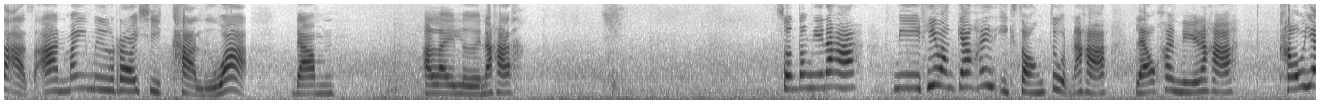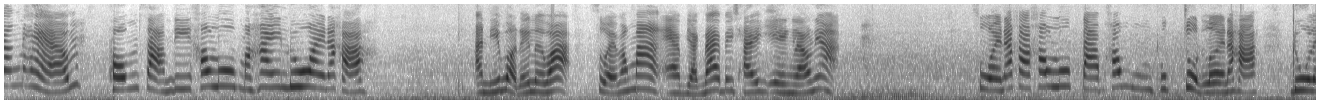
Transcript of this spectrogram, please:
สะอาดสะอ้านไม่มีรอยฉีกขาดหรือว่าดำอะไรเลยนะคะ ส่วนตรงนี้นะคะ มีที่วางแก้วให้อีก 2 จุดนะคะ แล้วคันนี้นะคะเขายังแถมพรม 3D เข้ารูปมาให้ด้วยนะคะ อันนี้บอกได้เลยว่าสวยมากๆ แอบอยากได้ไปใช้เองแล้วเนี่ย สวยนะคะเข้ารูปตามเข้ามุมทุกจุดเลยนะคะ ดูแล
